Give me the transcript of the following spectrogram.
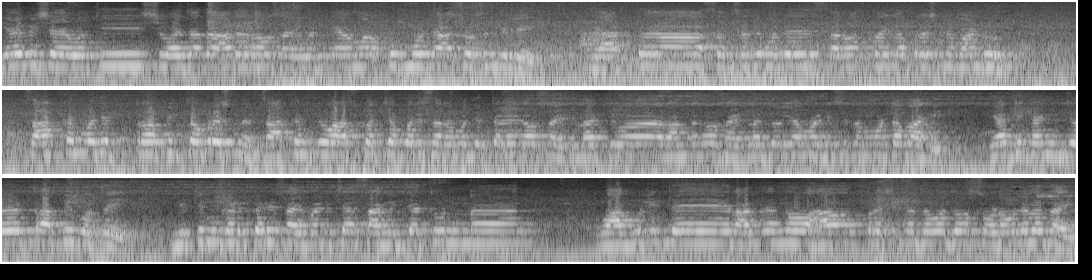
या विषयावरती शिवाजीदादा आढळराव साहेबांनी आम्हाला खूप मोठे आश्वासन दिले. की आता संसदेमध्ये सर्वात पहिला प्रश्न मांडून चाकणमध्ये ट्रॅफिकचा प्रश्न चाकण किंवा आसपासच्या परिसरामध्ये तळेगाव साईडला किंवा रामनगाव साईडला जो एम आय डी सीचा मोठा भाग आहे या ठिकाणी जे ट्रॅफिक होते नितीन गडकरी साहेबांच्या सानिध्यातून वाघुली ते रांजणगाव हा प्रश्न जवळजवळ सोडवलेलाच आहे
